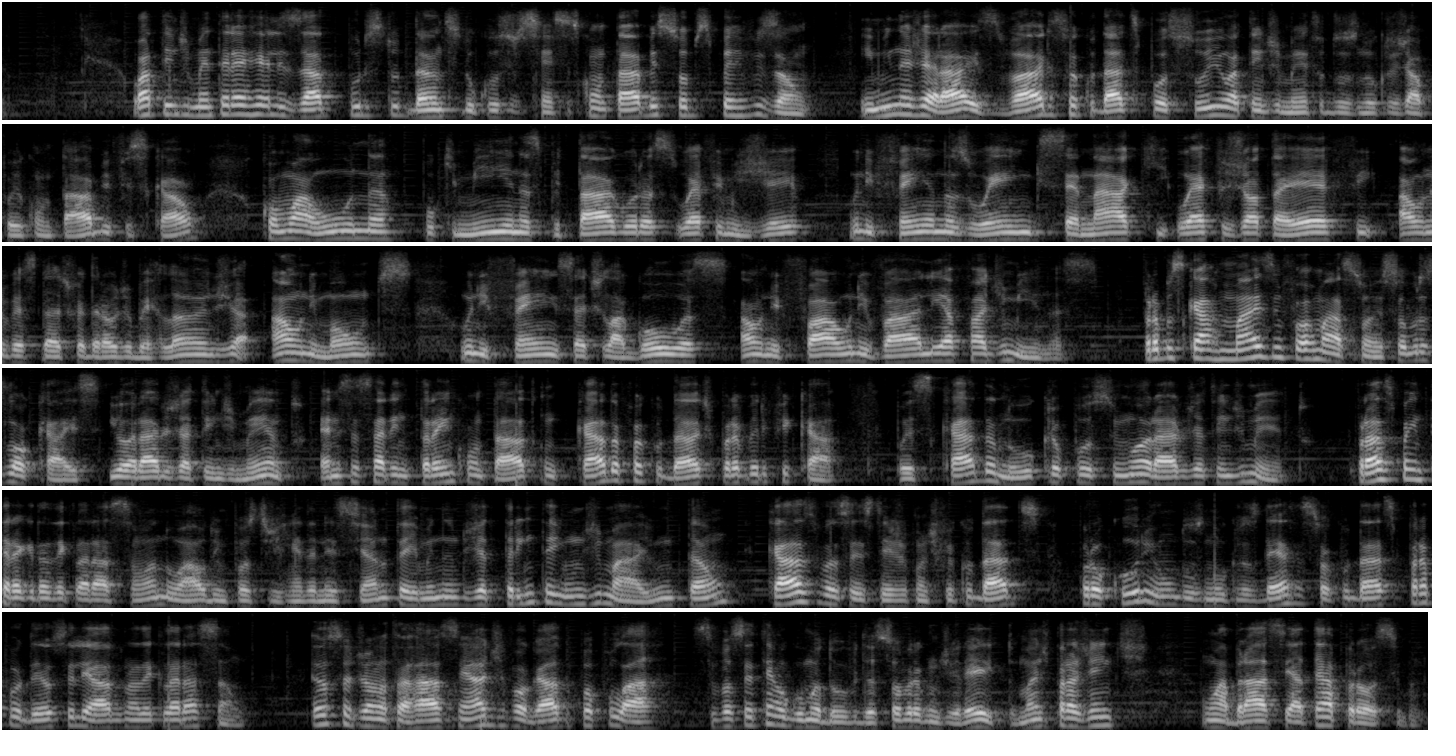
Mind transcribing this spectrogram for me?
O atendimento é realizado por estudantes do curso de Ciências Contábeis sob supervisão. Em Minas Gerais, várias faculdades possuem o atendimento dos núcleos de apoio contábil e fiscal, como a UNA, PUC Minas, Pitágoras, o FMG, Unifenas, o ENG, SENAC, o FJF, a Universidade Federal de Uberlândia, a Unimontes, Unifem, Sete Lagoas, a Unifal, Univale e a FAD Minas. Para buscar mais informações sobre os locais e horários de atendimento, é necessário entrar em contato com cada faculdade para verificar, pois cada núcleo possui um horário de atendimento. O prazo para entrega da declaração anual do imposto de renda nesse ano termina no dia 31 de maio. Então, caso você esteja com dificuldades, procure um dos núcleos dessas faculdades para poder auxiliá-lo na declaração. Eu sou Jonathan Hassen, advogado popular. Se você tem alguma dúvida sobre algum direito, mande para a gente. Um abraço e até a próxima!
